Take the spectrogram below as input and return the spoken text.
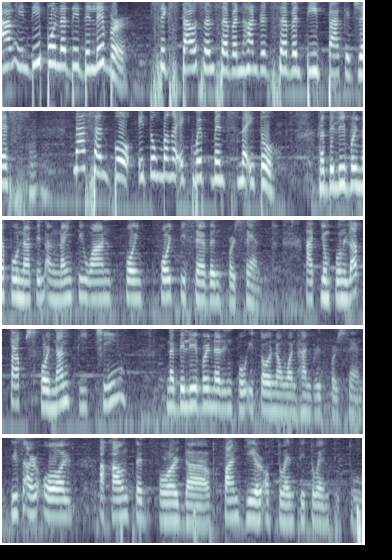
Ang hindi po nade-deliver, 6,770 packages. Nasaan po itong mga equipments na ito? Na-deliver na po natin ang 91.47%. At yung pong laptops for non-teaching, na-deliver na rin po ito ng 100%. These are all accounted for the fund year of 2022.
